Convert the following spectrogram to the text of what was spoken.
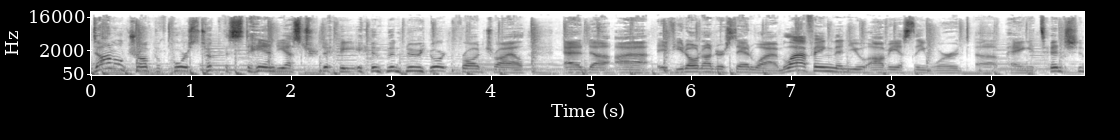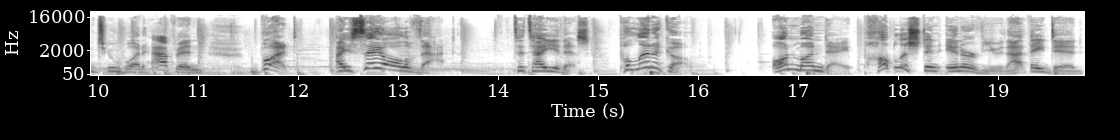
Donald Trump, of course, took the stand yesterday in the New York fraud trial. And uh, if you don't understand why I'm laughing, then you obviously weren't uh, paying attention to what happened. But I say all of that to tell you this Politico on Monday published an interview that they did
